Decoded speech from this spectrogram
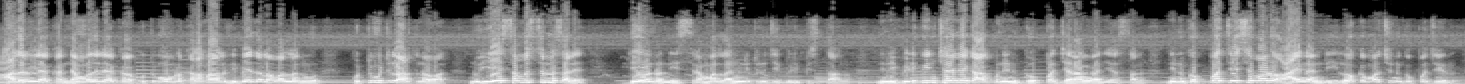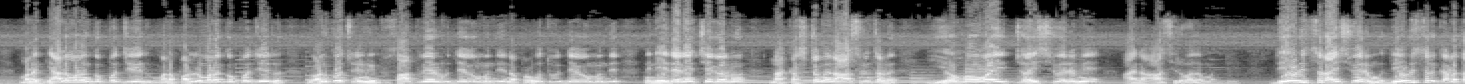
ఆదరణ లేక నెమ్మది లేక కుటుంబంలో కలహాలు విభేదాల వల్ల నువ్వు కొట్టుమిట్టులాడుతున్నావా? నువ్వు ఏ సమస్య ఉన్నా సరే దేవుడు నీ శ్రమలన్నిటి నుంచి విడిపిస్తాను. నిన్ను విడిపించడమే కాకుండా నేను గొప్ప జనాంగా చేస్తాను. నేను గొప్ప చేసేవాడు ఆయన అండి. ఈ లోక మనుషుని గొప్ప చేయదు మన జ్ఞానం మనం గొప్ప చేయదు. మన పనులు మనకు గొప్ప చేయదు. నువ్వు అనుకోవచ్చు నేను సాఫ్ట్వేర్ ఉద్యోగం ఉంది నా ప్రభుత్వ ఉద్యోగం ఉంది నేను ఏదైనా చేయగలను నా కష్టం నేను ఆశ్రయించాను. యెహోవా ఇచ్చు ఐశ్వర్యమే ఆయన ఆశీర్వాదం అండి. దేవుడిస్తున్న ఐశ్వర్యము దేవుడిస్తున్న ఘనత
